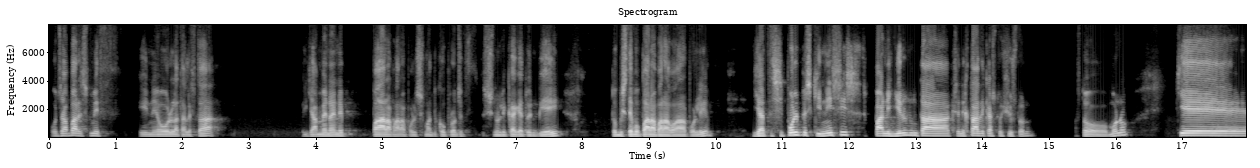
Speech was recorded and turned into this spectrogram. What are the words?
Ο Τζαμπάρι Σμιθ είναι όλα τα λεφτά. Για μένα είναι πάρα πάρα πολύ σημαντικό project συνολικά για το NBA. Το πιστεύω πάρα πάρα, πάρα πολύ. Για τις υπόλοιπες κινήσεις πανηγυρίζουν τα ξενυχτάδικα στο Houston. Αυτό μόνο. Και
